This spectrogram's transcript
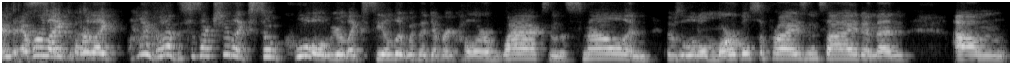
and, and we're like, we're like, oh my god, this is actually like so cool. We were like sealed it with a different color of wax and the smell, and there was a little marble surprise inside. And then um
